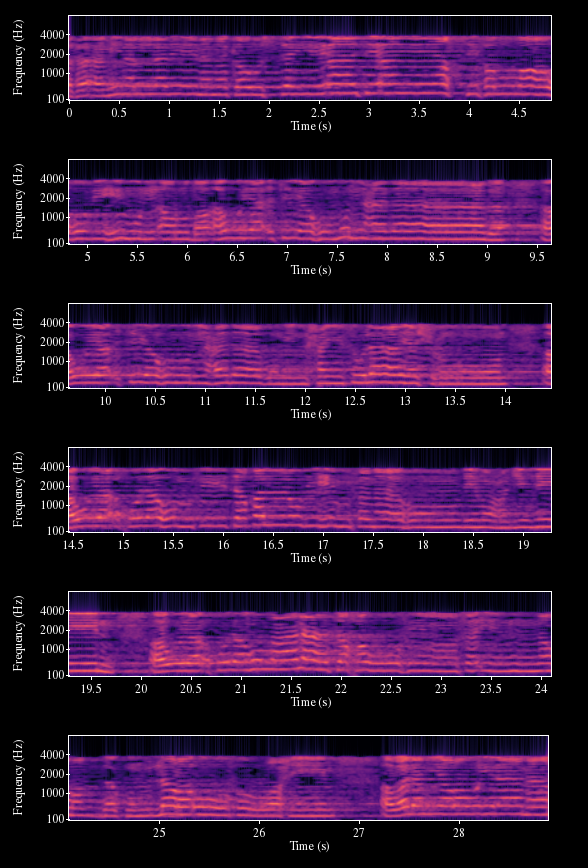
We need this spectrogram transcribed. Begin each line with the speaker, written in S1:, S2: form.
S1: أفأمن الذين مكروا السيئات أن يخسف الله بهم الأرض أو يأتيهم العذاب أو يأتيهم العذاب من حيث لا يشعرون أو يأخذهم في تقلبهم فما هم بمعجزين أو يأخذهم على تخوف فإن ربكم لرؤوف رحيم أولم يروا إلى ما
